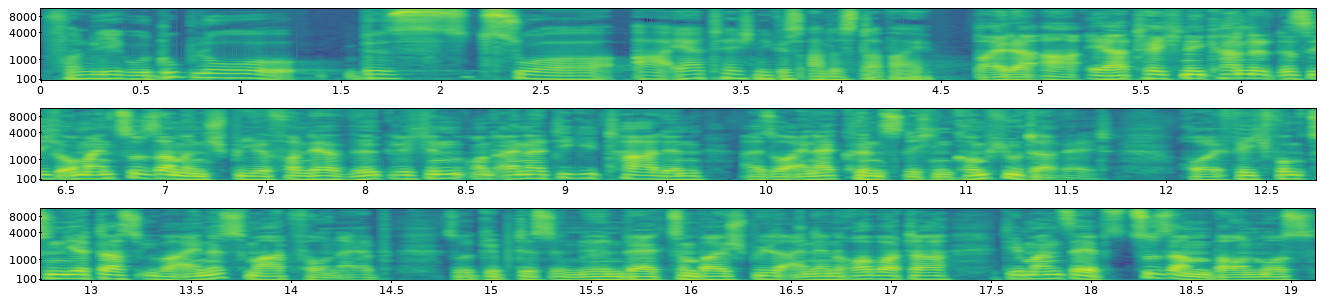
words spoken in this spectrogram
Von Lego Duplo bis zur AR-Technik ist alles dabei. Bei der AR-Technik handelt es sich um ein Zusammenspiel von der wirklichen und einer digitalen, also einer künstlichen Computerwelt. Häufig funktioniert das über eine Smartphone-App. So gibt es in Nürnberg zum Beispiel einen Roboter, den man selbst zusammenbauen muss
